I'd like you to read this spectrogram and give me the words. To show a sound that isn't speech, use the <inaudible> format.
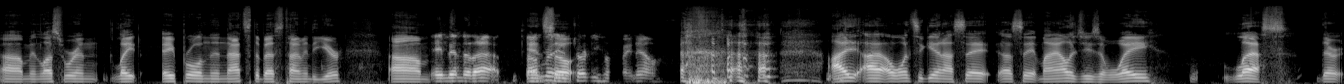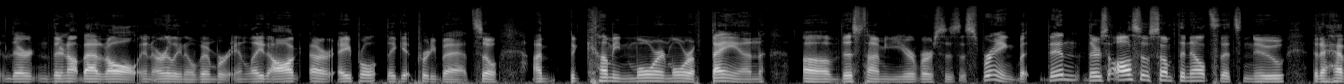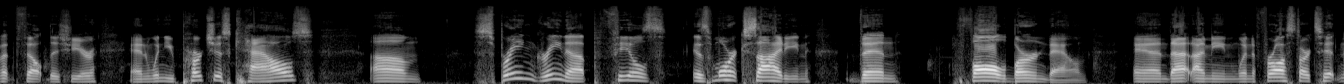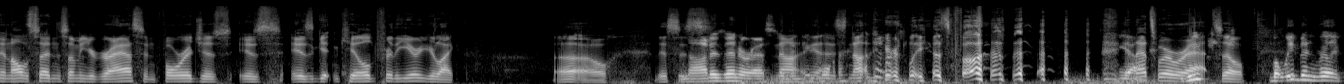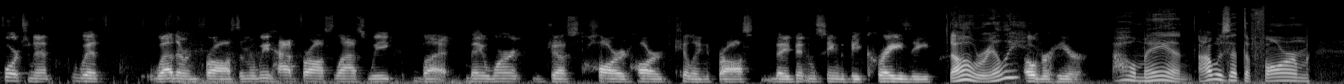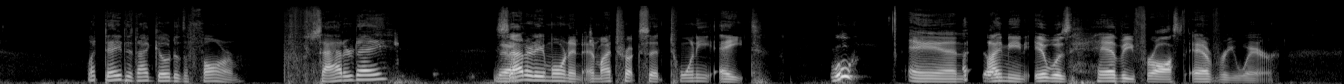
um, unless we're in late April, and then that's the best time of the year. Um, Amen to that. I'm And ready so- to turkey hunt right now. <laughs> <laughs> I, I once again I say I say it, my allergies are way less. They're they're they're not bad at all in early November. In late Aug or April, they get pretty bad. So I'm becoming more and more a fan of this time of year versus the spring. But then there's also something else that's new that I haven't felt this year. And when you purchase cows, um, spring green up feels is more exciting than fall burn down. And that I mean, when the frost starts hitting, and all of a sudden some of your grass and forage is is is getting killed for the year, you're like, uh oh, this is Not as interesting. not anymore. it's not <laughs> nearly as fun. <laughs> Yeah. and that's where we're We- at. So But we've been really fortunate with weather and frost. I mean, we had frost last week, but they weren't just hard, hard killing frost. They didn't seem to be crazy oh really? over here. Oh man, I was at the farm. What day did I go to the farm? Saturday. Yeah. Saturday morning, and my truck said 28. Woo! And. I mean, it was heavy frost everywhere.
